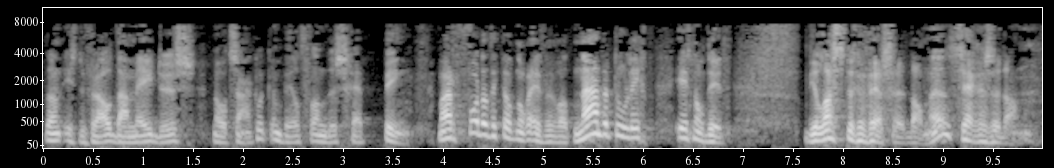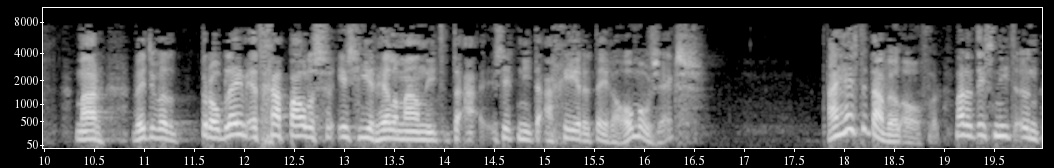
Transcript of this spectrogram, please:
dan is de vrouw daarmee dus noodzakelijk een beeld van de schepping. Maar voordat ik dat nog even wat nader toelicht, is nog dit. Die lastige versen dan, hè, zeggen ze dan. Maar weet u wat het probleem, het gaat, Paulus is hier helemaal niet te, zit niet te ageren tegen homoseks. Hij heeft het daar wel over. Maar het is niet een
